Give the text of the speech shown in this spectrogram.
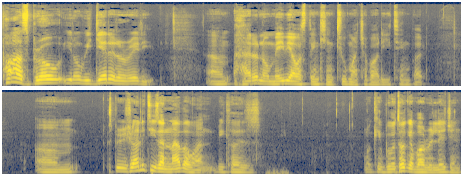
pass, bro. You know, we get it already. Um, I don't know. Maybe I was thinking too much about eating, but um, spirituality is another one because okay we were talking about religion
